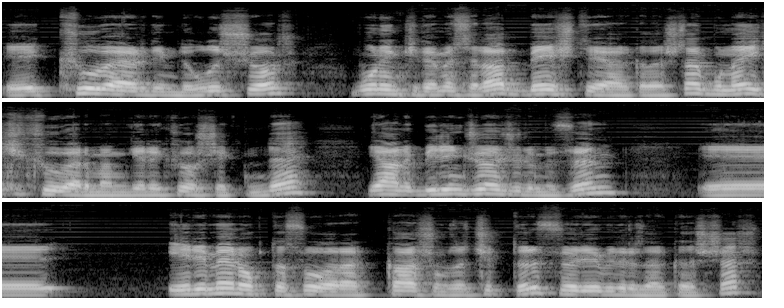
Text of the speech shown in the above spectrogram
E, Q verdiğimde ulaşıyor. Bununki de mesela 5D arkadaşlar. Buna 2Q vermem gerekiyor şeklinde. Yani birinci öncülümüzün e, erime noktası olarak karşımıza çıktığını söyleyebiliriz arkadaşlar.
